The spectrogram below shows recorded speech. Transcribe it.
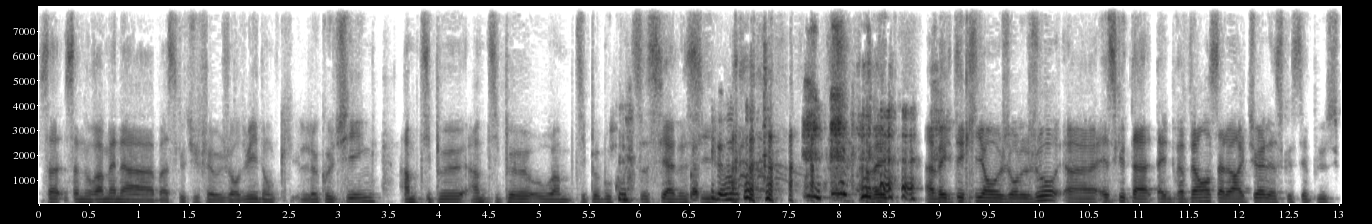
Ça, ça nous ramène à bah, ce que tu fais aujourd'hui, donc le coaching, un petit peu, un petit peu ou un petit peu beaucoup de social aussi avec, avec tes clients au jour le jour. Euh, Est-ce que tu as, une préférence à l'heure actuelle? Est-ce que c'est plus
